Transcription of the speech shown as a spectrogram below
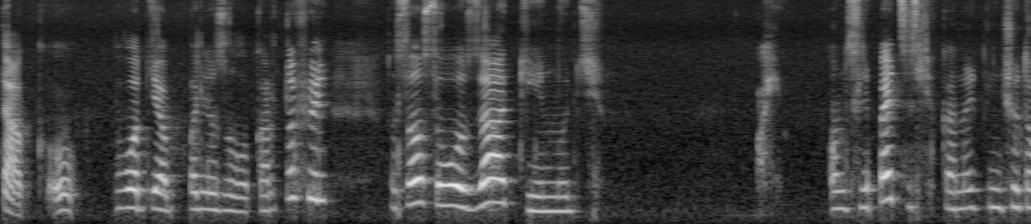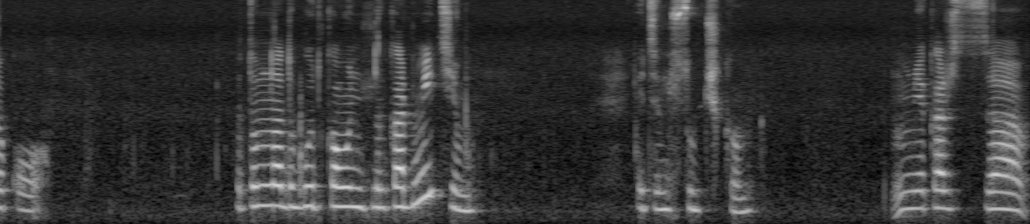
Так, э, вот я порезала картофель. Осталось его закинуть. Ой, он слепается слегка, но это ничего такого. Потом надо будет кого-нибудь накормить им, этим супчиком. Мне кажется,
